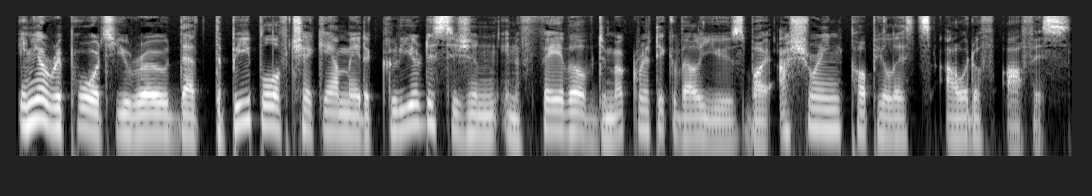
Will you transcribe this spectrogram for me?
In your report, you wrote that the people of Czechia made a clear decision in favor of democratic values by ushering populists out of office.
